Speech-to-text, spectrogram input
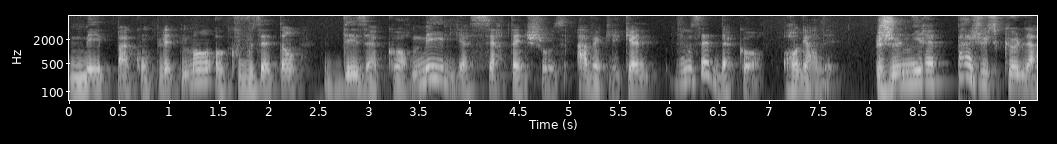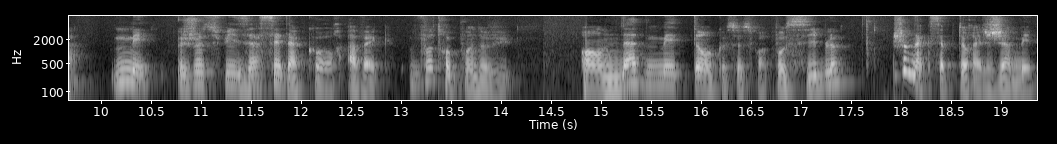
mais pas complètement, ou que vous êtes en désaccord, mais il y a certaines choses avec lesquelles vous êtes d'accord. Regardez, je n'irai pas jusque-là, mais je suis assez d'accord avec votre point de vue. En admettant que ce soit possible, je n'accepterai jamais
